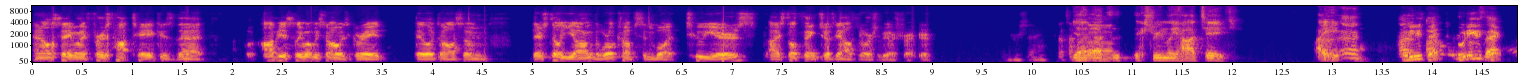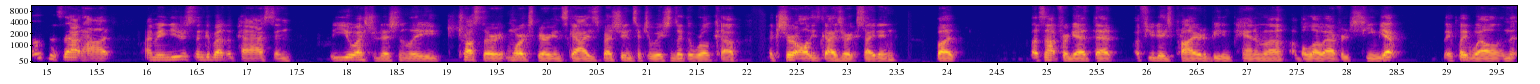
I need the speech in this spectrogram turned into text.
And I'll say my first hot take is that obviously what we saw was great. They looked awesome. They're still young. The World Cup's in what two years? I still think Jozy Altidore should be our striker. Interesting. That's Yeah, a- that's an extremely hot take. I hate Uh, Who do you I- I think? don't Who do you think? Think it's that hot. I mean, you just think about the past, and the U.S. traditionally trust their more experienced guys, especially in situations like the World Cup. Like, sure, all these guys are exciting, but let's not forget that a few days prior to beating Panama, a below-average team, yep, they played well and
